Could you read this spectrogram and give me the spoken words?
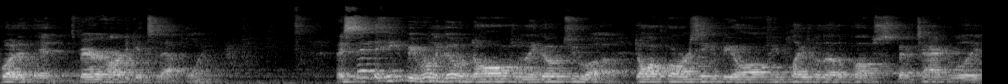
but it, it's very hard to get to that point. They say that he can be really good with dogs when they go to uh, dog parks. He can be off. He plays with other pups spectacularly.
